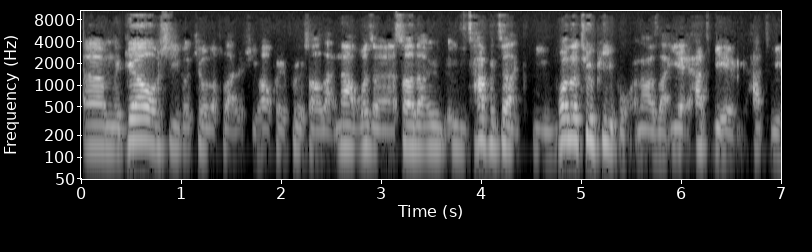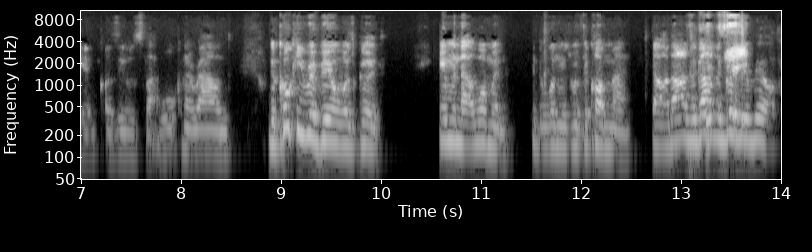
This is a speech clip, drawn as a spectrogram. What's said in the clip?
Um, the girl obviously got killed off like literally halfway through, so I was like, nah, it wasn't. So that it was happened to like one or two people, and I was like, yeah, it had to be him. It had to be him because he was like walking around. The cookie reveal was good. Him and that woman, the one who was with the con man. That, that was a, that was a good reveal.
